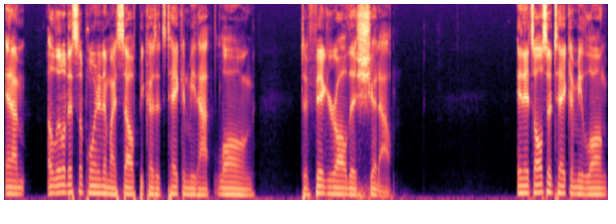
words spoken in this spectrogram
And I'm a little disappointed in myself because it's taken me that long to figure all this shit out. And it's also taken me long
